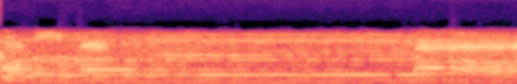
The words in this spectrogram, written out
فمن الناس.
